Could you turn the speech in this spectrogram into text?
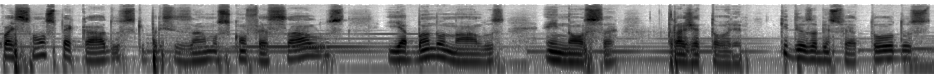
quais são os pecados que precisamos confessá-los e abandoná-los em nossa trajetória. Que Deus abençoe a todos,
